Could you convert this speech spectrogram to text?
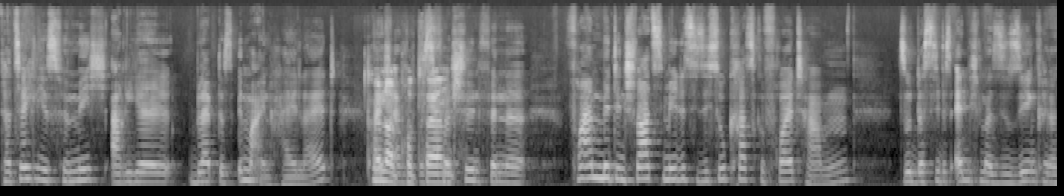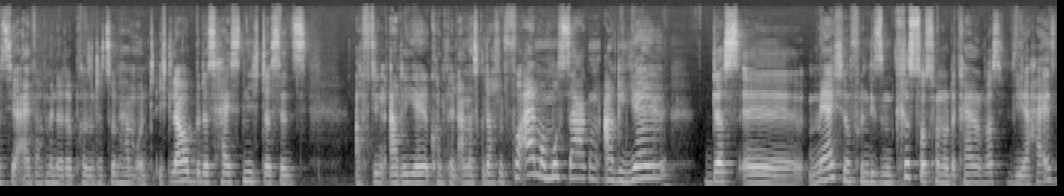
tatsächlich ist für mich, Ariel, bleibt das immer ein Highlight. 100 Prozent. Weil ich das schön finde. Vor allem mit den schwarzen Mädels, die sich so krass gefreut haben, so dass sie das endlich mal so sehen können, dass sie einfach mal eine Repräsentation haben. Und ich glaube, das heißt nicht, dass jetzt auf den Ariel komplett anders gedacht wird. Vor allem, man muss sagen, Ariel das äh, Märchen von diesem Christus von oder keine Ahnung was, wie er heißt,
